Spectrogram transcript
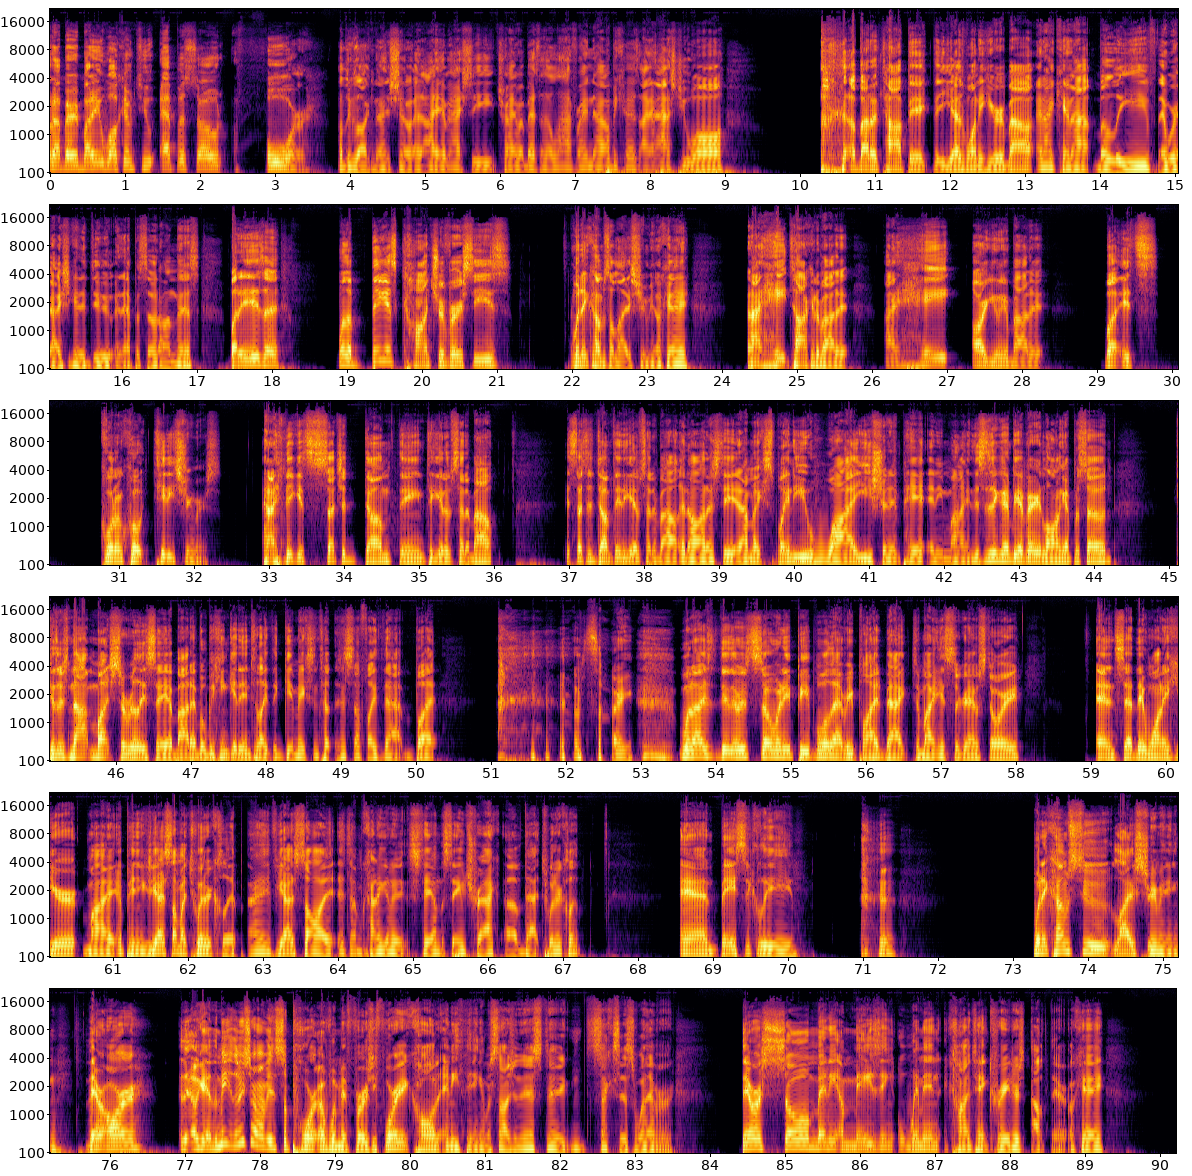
What up, everybody? Welcome to episode four of the Glock 9 show. And I am actually trying my best not to laugh right now because I asked you all about a topic that you guys want to hear about. And I cannot believe that we're actually going to do an episode on this. But it is a one of the biggest controversies when it comes to live streaming, okay? And I hate talking about it. I hate arguing about it, but it's quote unquote titty streamers. And I think it's such a dumb thing to get upset about. It's such a dumb thing to get upset about, in honesty. And I'm going to explain to you why you shouldn't pay it any mind. This isn't going to be a very long episode because there's not much to really say about it, but we can get into like the gimmicks and, t- and stuff like that. But I'm sorry. When I dude, there was so many people that replied back to my Instagram story and said they want to hear my opinion because you guys saw my Twitter clip, and if you guys saw it, I'm kind of gonna stay on the same track of that Twitter clip, and basically. when it comes to live streaming, there are Okay, let me let me start off in support of women first before I get called anything, a misogynistic, sexist, whatever. There are so many amazing women content creators out there, okay?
